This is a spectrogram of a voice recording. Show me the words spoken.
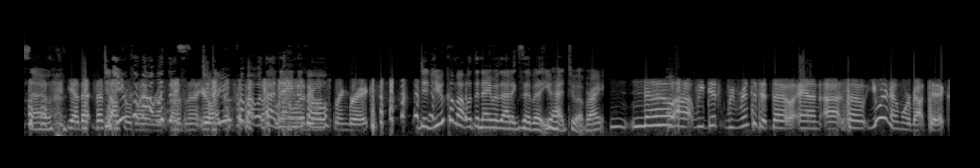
So Yeah, that that Did you come glamorous, with it? did like, you come up with that name, wanna do on Nicole? spring break. did you come up with the name of that exhibit? You had to have, right? No, uh, we did. We rented it though, and uh, so you want to know more about ticks?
